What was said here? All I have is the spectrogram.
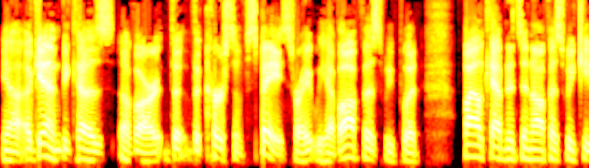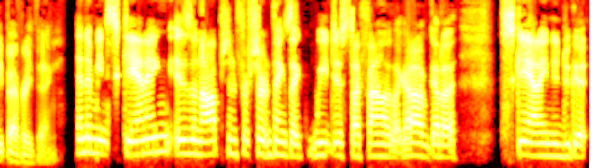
Yeah, again, because of our the, the curse of space, right? We have office, we put file cabinets in office, we keep everything. And I mean, scanning is an option for certain things. Like we just, I finally like, oh, I've got to scan. I need to get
